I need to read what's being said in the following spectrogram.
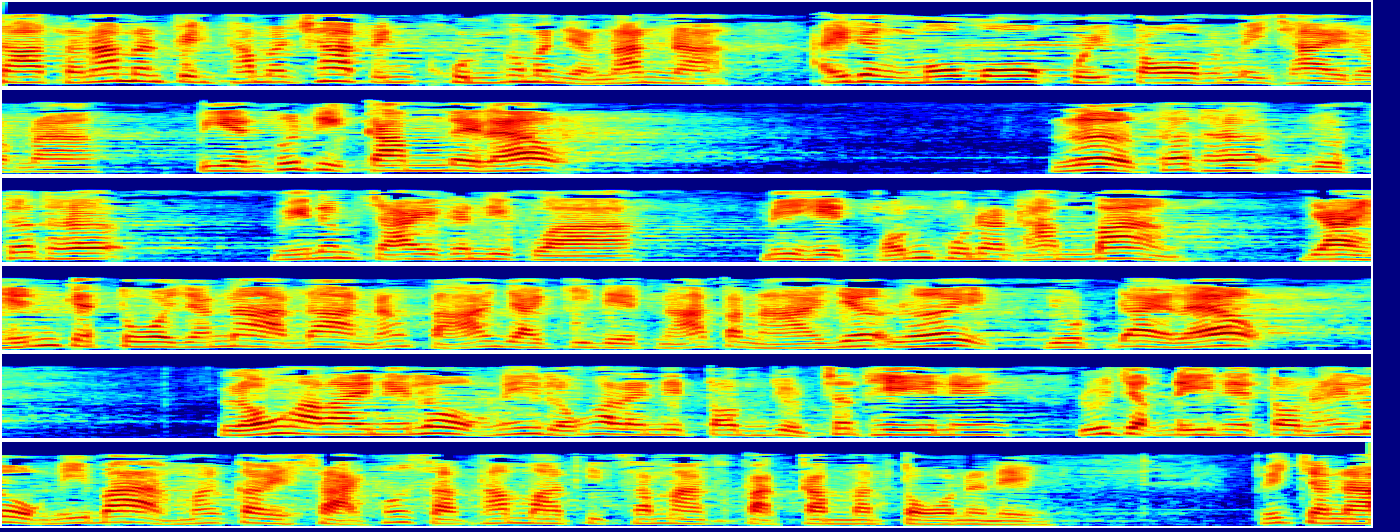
ศาสนามันเป็นธรรมชาติเป็นคุณของมันอย่างนั้นนะไอ้เรื่องโมโมคุยโตมันไม่ใช่หรอกนะเปลี่ยนพฤติกรรมได้แล้ว เลิกเถอะเถอหยุดเถอะเถอมีน้ำใจกันดีกว่า มีเหตุผลคุณธรรมบ้าง อย่าเห็นแก่ตัวอย่าหน้าด้านทั้งตาอย่ากิเลสหนาตัณหาเยอะเลย หยุดได้แล้ว หลงอะไรในโลกนี้ หลงอะไรในตนหยุดสักทีหนึ่งรู้จักดีในตนให้โลกนี้บ้าง มันก็ศาสตร์ของสัตธรรมาทิสมาปกรรมมันโตนั่นเอง พิจารณา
